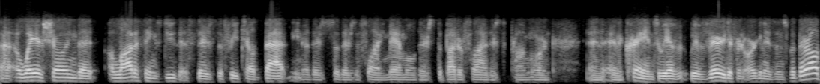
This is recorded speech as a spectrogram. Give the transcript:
uh, a way of showing that a lot of things do this. There's the free-tailed bat, you know. There's so there's a flying mammal. There's the butterfly. There's the pronghorn, and, and a crane. So we have we have very different organisms, but they're all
